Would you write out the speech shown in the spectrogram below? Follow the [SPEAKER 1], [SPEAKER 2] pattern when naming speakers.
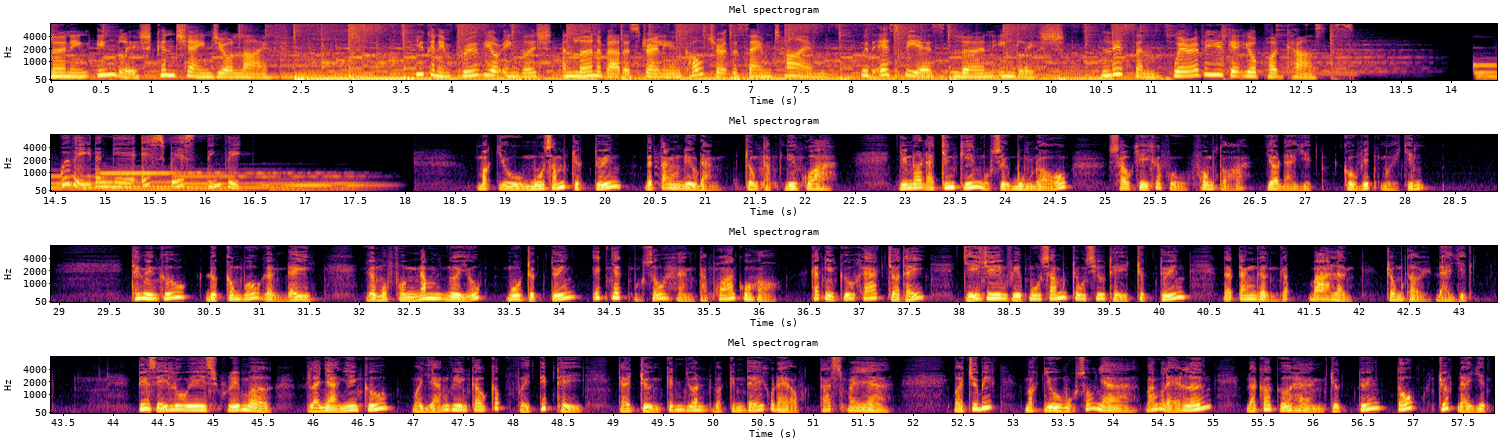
[SPEAKER 1] Learning English can change your life. You can improve your English and learn about Australian culture at the same time with SBS Learn English. Listen wherever you get your podcasts.
[SPEAKER 2] Quý vị đang nghe SBS tiếng Việt.
[SPEAKER 3] Mặc dù mua sắm trực tuyến đã tăng đều đặn trong thập niên qua, nhưng nó đã chứng kiến một sự bùng nổ sau khi các vụ phong tỏa do đại dịch COVID-19. Theo nghiên cứu được công bố gần đây, gần một phần năm người Úc mua trực tuyến ít nhất một số hàng tạp hóa của họ. Các nghiên cứu khác cho thấy chỉ riêng việc mua sắm trong siêu thị trực tuyến đã tăng gần gấp 3 lần trong thời đại dịch. Tiến sĩ Louis Rimmer là nhà nghiên cứu và giảng viên cao cấp về tiếp thị tại trường kinh doanh và kinh tế của Đại học Tasmania. Bà cho biết mặc dù một số nhà bán lẻ lớn đã có cửa hàng trực tuyến tốt trước đại dịch,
